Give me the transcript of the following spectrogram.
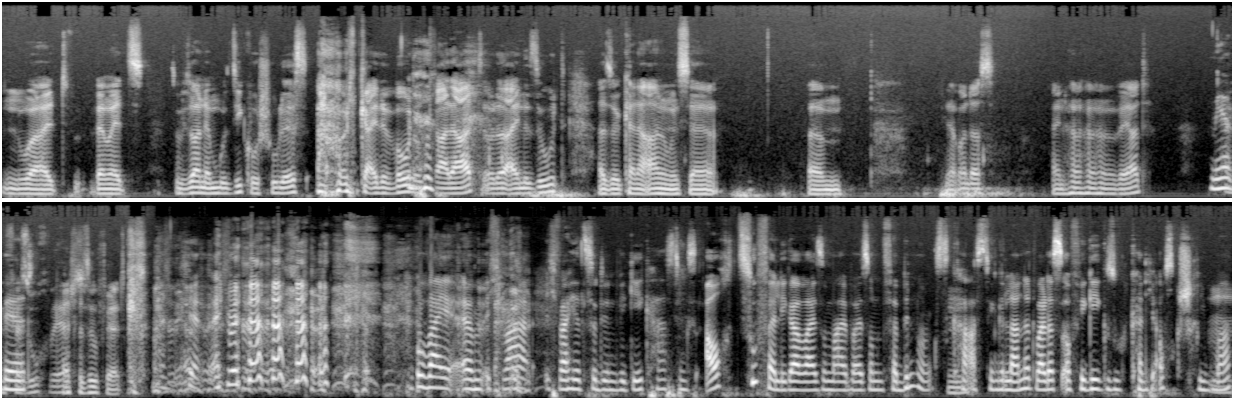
nur halt, wenn man jetzt sowieso an der Musikhochschule ist und keine Wohnung gerade hat oder eine sucht, also keine Ahnung, ist ja, ähm, wie nennt man das? Ein Wert? Ein Mehrwert. Versuch Ein wert. Versuch wert. Wobei, ähm, ich war, ich war hier zu den WG-Castings auch zufälligerweise mal bei so einem Verbindungscasting gelandet, weil das auf WG gesucht kann ich ausgeschrieben war.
